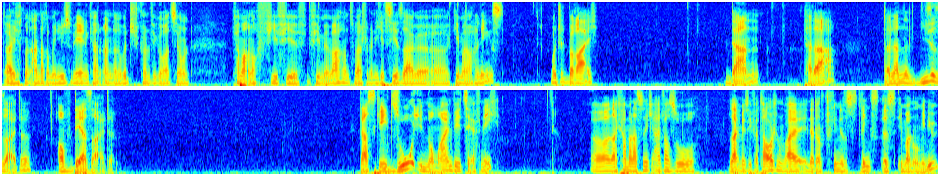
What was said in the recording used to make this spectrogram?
dadurch, dass man andere Menüs wählen kann, andere Widget-Konfigurationen, kann man auch noch viel, viel, viel mehr machen. Zum Beispiel, wenn ich jetzt hier sage, äh, geh mal nach links, Widget-Bereich, dann, tada, dann landet diese Seite auf der Seite. Das geht so im normalen WCF nicht. Äh, da kann man das nicht einfach so seitenmäßig vertauschen, weil in der Doktrin ist links ist immer nur Menü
